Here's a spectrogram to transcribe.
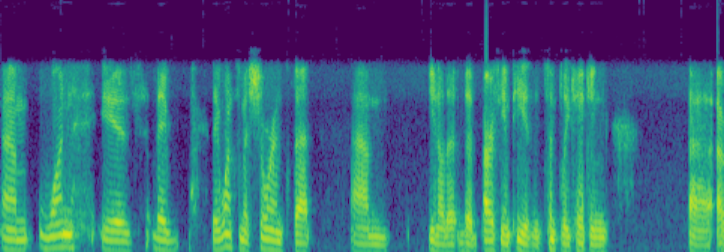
Um, one is they they want some assurance that um, you know the the RCMP isn't simply taking uh, a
